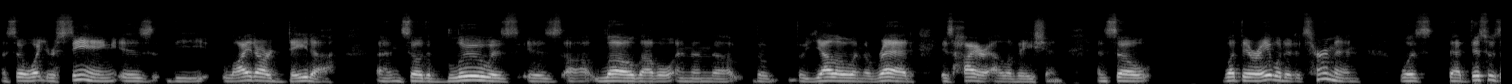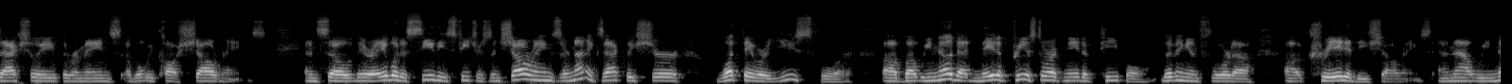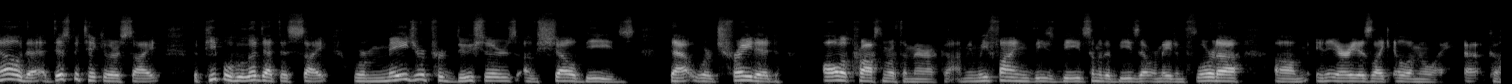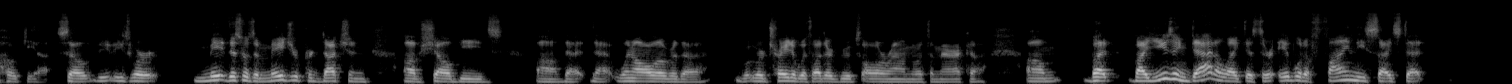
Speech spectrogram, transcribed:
And so what you're seeing is the LiDAR data and so the blue is is uh, low level and then the, the the yellow and the red is higher elevation. And so what they were able to determine was that this was actually the remains of what we call shell rings. And so they were able to see these features. And shell rings they're not exactly sure what they were used for. Uh, but we know that native, prehistoric native people living in Florida uh, created these shell rings. And now we know that at this particular site, the people who lived at this site were major producers of shell beads that were traded all across North America. I mean, we find these beads, some of the beads that were made in Florida, um, in areas like Illinois, Cahokia. So th- these were, this was a major production of shell beads uh, that that went all over the were traded with other groups all around North America. Um, but by using data like this, they're able to find these sites that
